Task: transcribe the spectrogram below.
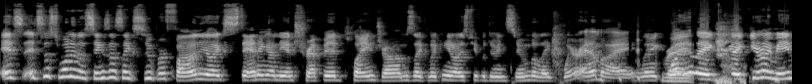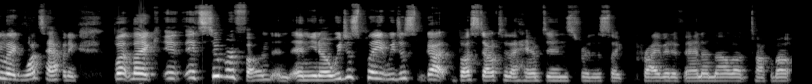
it's it's just one of those things that's like super fun you're like standing on the intrepid playing drums like looking at all these people doing zumba like where am i like Right. what like like you know what i mean like what's happening but like it, it's super fun and, and you know we just played we just got bussed out to the hamptons for this like private event i'm not allowed to talk about.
